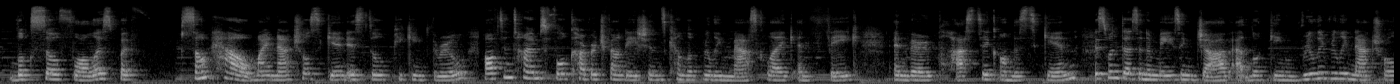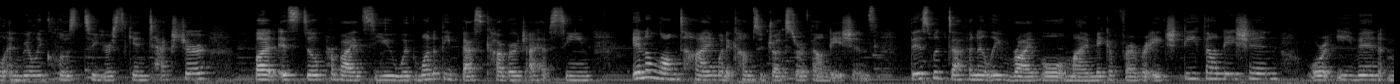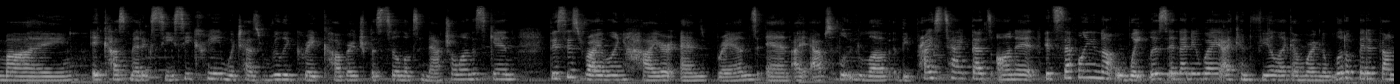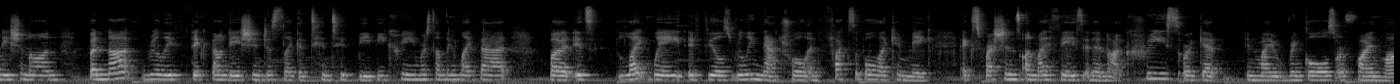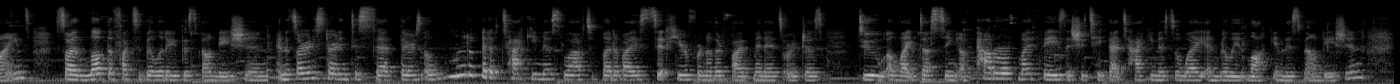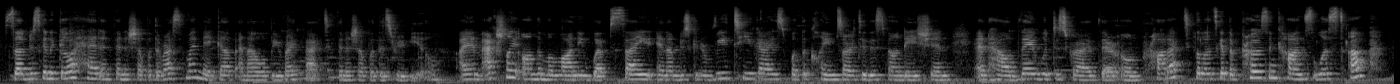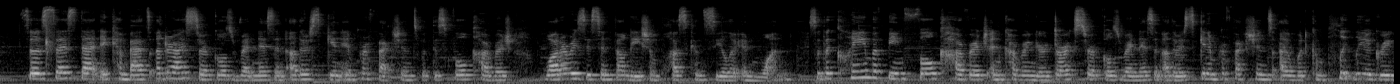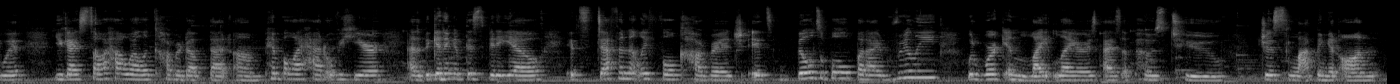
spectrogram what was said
looks so flawless, but somehow my natural skin is still peeking through. Oftentimes full coverage foundations can look really mask-like and fake and very plastic on the skin. This one does an amazing job at looking really really natural and really close to your skin texture but it still provides you with one of the best coverage I have seen in a long time when it comes to drugstore foundations. This would definitely rival my Makeup Forever HD foundation or even my IT Cosmetics CC cream which has really great coverage but still looks natural on the skin. This is rivaling higher end brands and I absolutely love the price tag that's on it. It's definitely not weightless in any way. I can feel like I'm wearing a little bit of foundation on but not really thick foundation just like a tinted BB cream or something like that but it's lightweight, it feels really natural and flexible. I can make expressions on my face and it not crease or get in my wrinkles or fine lines. So I love the flexibility of this foundation and it's already starting to set. There's a little bit of tackiness left, but if I sit here for another five minutes or just do a light dusting of powder of my face. It should take that tackiness away and really lock in this foundation. So I'm just to go ahead and finish up with the rest of my makeup and I will be right back to finish up with this review. I am actually on the Milani website and I'm just to read to you guys what the claims are to this foundation and how they would describe their own product. So let's get the pros and cons list up So it says that it combats under eye circles, redness, and other skin imperfections with this full coverage water resistant foundation plus concealer in one. So the claim of being full coverage and covering your dark circles, redness, and other skin imperfections I would completely agree with. You guys saw how well it covered up that um, pimple I had over here at the beginning of this video. It's definitely full coverage. It's buildable but I really would work in light layers as opposed to just lapping it on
